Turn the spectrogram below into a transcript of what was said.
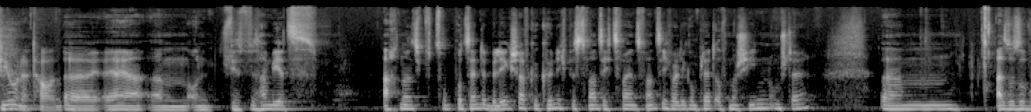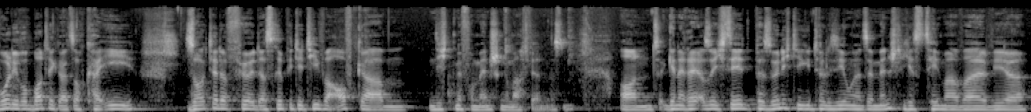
400.000. Äh, ja, ja. Ähm, und wir, wir haben jetzt 98 Prozent der Belegschaft gekündigt bis 2022, weil die komplett auf Maschinen umstellen. Ähm, also sowohl die Robotik als auch KI sorgt ja dafür, dass repetitive Aufgaben nicht mehr von Menschen gemacht werden müssen. Und generell, also ich sehe persönlich Digitalisierung als ein menschliches Thema, weil wir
